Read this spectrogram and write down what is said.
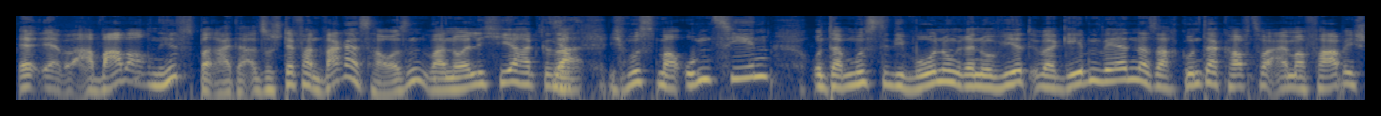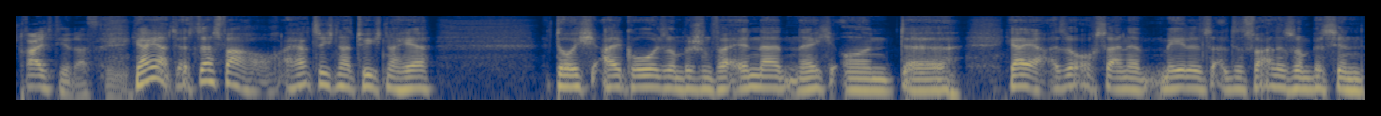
Er, er war aber auch ein Hilfsbereiter. Also Stefan Waggershausen war neulich hier, hat gesagt, Ja. ich muss mal umziehen und da musste die Wohnung renoviert übergeben werden. Da sagt Gunther, kauf zwar einmal Farbe, ich streich dir das Ding. Ja, ja, das, das war er auch. Er hat sich natürlich nachher durch Alkohol so ein bisschen verändert, nicht? Und äh, ja, ja, also auch seine Mädels, also das war alles so ein bisschen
